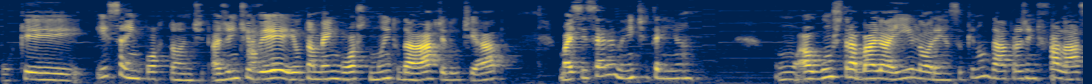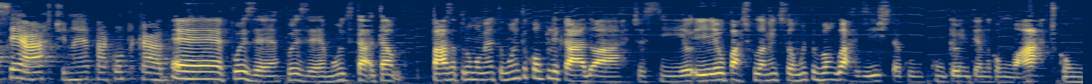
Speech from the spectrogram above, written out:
porque isso é importante. A gente vê, eu também gosto muito da arte do teatro, mas sinceramente tem um, alguns trabalhos aí, Lourenço, que não dá pra gente falar se é arte, né? Tá complicado. É, pois é, pois é. Muito, tá, tá, passa por um momento muito complicado a arte, assim. Eu, eu particularmente sou muito vanguardista com, com o que eu entendo como arte, com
